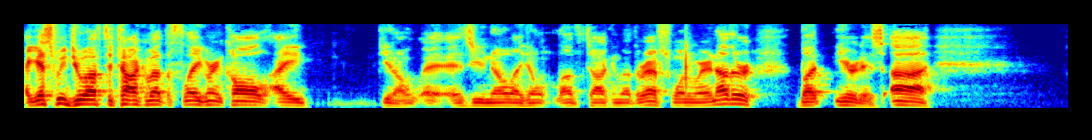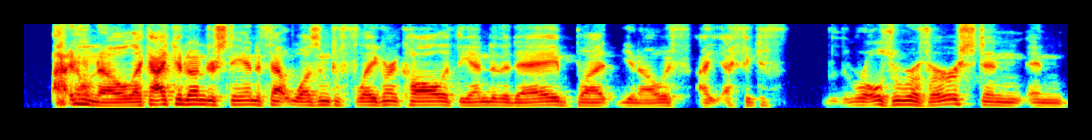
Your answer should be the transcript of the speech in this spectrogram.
I guess we do have to talk about the flagrant call. I, you know, as you know, I don't love talking about the refs one way or another, but here it is. Uh, I don't know. Like I could understand if that wasn't a flagrant call at the end of the day, but you know, if I, I think if the roles were reversed and and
